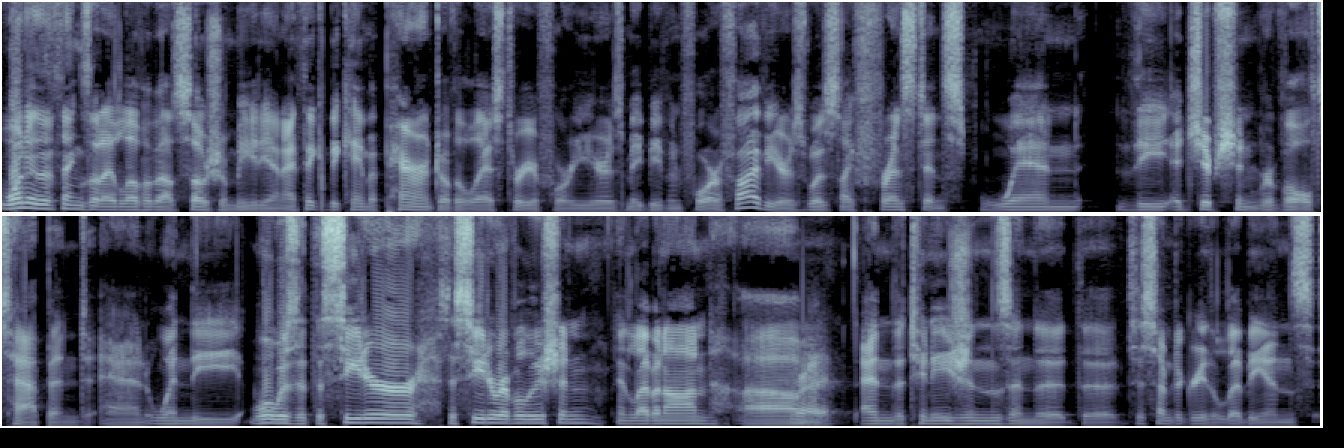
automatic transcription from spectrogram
One of the things that I love about social media, and I think it became apparent over the last three or four years, maybe even four or five years, was like, for instance, when the Egyptian revolts happened, and when the what was it, the cedar, the cedar revolution in Lebanon, um, Right. and the Tunisians and the the to some degree the Libyans,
